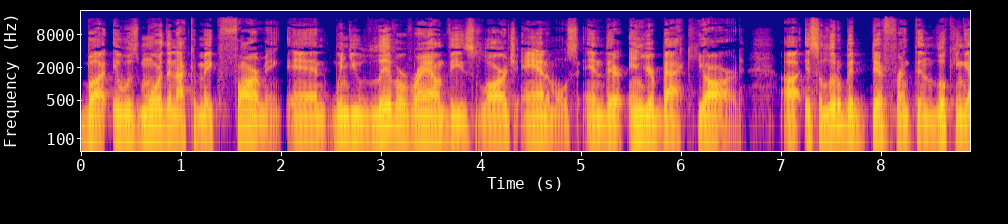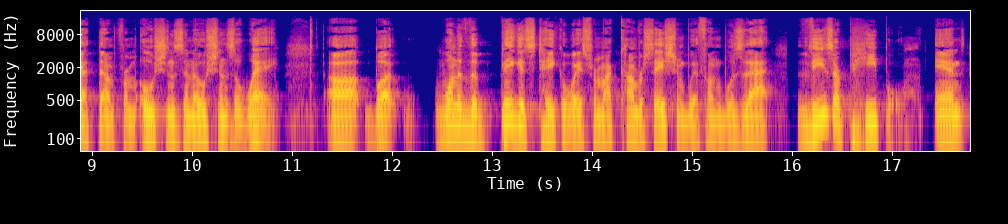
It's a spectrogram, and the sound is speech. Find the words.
but it was more than I could make farming. And when you live around these large animals and they're in your backyard, uh, it's a little bit different than looking at them from oceans and oceans away. Uh, but one of the biggest takeaways from my conversation with them was that these are people and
